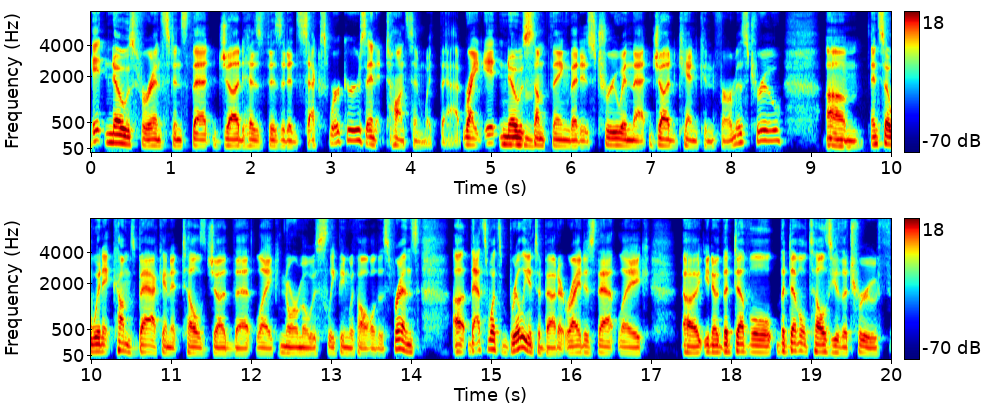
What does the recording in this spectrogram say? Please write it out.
it knows for instance that Judd has visited sex workers and it taunts him with that. Right? It knows Mhm. something that is true and that Judd can confirm is true. Um, and so when it comes back and it tells Judd that like Norma was sleeping with all of his friends, uh, that's what's brilliant about it, right? Is that like uh, you know the devil the devil tells you the truth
